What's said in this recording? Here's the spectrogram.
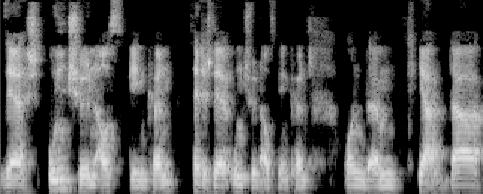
sehr sch- unschön ausgehen können. Es hätte sehr unschön ausgehen können. Und ähm, ja, da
